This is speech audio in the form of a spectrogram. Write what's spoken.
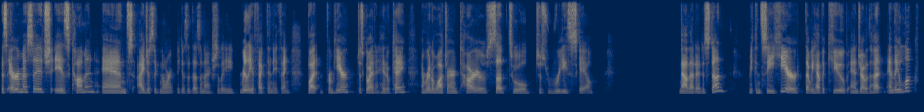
This error message is common, and I just ignore it because it doesn't actually really affect anything. But from here, just go ahead and hit OK, and we're going to watch our entire subtool just rescale. Now that it is done, we can see here that we have a cube and Jabba the Hutt, and they look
